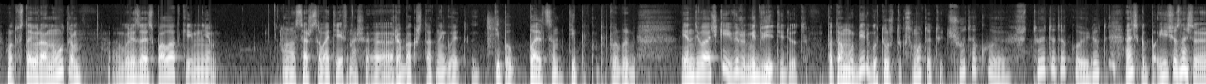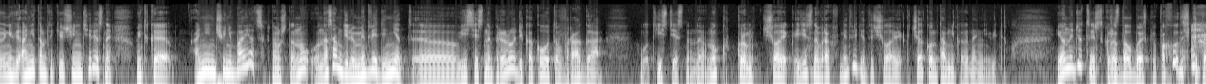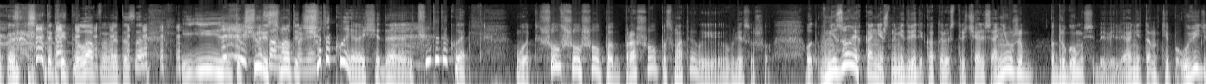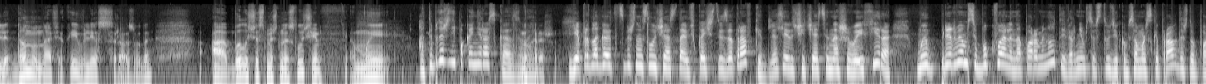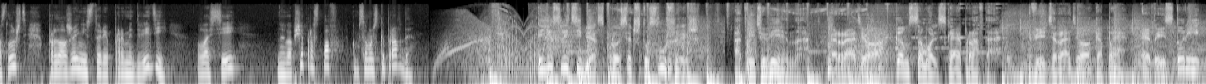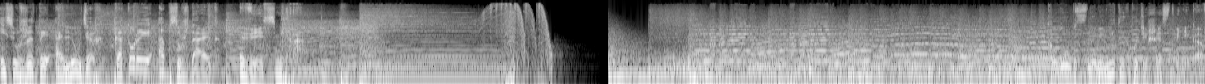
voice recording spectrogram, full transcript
Вот встаю рано утром, вылезаю из палатки, и мне а, Саша Саватеев, наш э, рыбак штатный, говорит, типа пальцем, типа... Я надеваю очки и вижу, медведь идет по тому берегу, тоже так смотрит, что такое, что это такое идет. Еще, знаешь, у них, они там такие очень интересные, у них такая, они ничего не боятся, потому что, ну, на самом деле у медведя нет э, в естественной природе какого-то врага, вот, естественно, да, ну, кроме человека. Единственный враг в медведе – это человек. Человека он там никогда не видел. И он идет, знаешь, такой раздолбайской походочкой, такой, такой ты лапы в это сам, и, и так щурясь смотрит, что такое вообще, да, что это такое? Вот, шел, шел, шел, прошел, посмотрел и в лес ушел. Вот, в низовьях, конечно, медведи, которые встречались, они уже по-другому себя вели. Они там типа увидели, да ну нафиг, и в лес сразу, да. А, был еще смешной случай. Мы а ты подожди, пока не рассказывай. Ну хорошо. Я предлагаю этот смешной случай оставить в качестве затравки для следующей части нашего эфира. Мы прервемся буквально на пару минут и вернемся в студию «Комсомольской правды», чтобы послушать продолжение истории про медведей, лосей, ну и вообще про сплав «Комсомольской правды». Если тебя спросят, что слушаешь, ответь уверенно. Радио «Комсомольская правда». Ведь Радио КП – это истории и сюжеты о людях, которые обсуждает весь мир. Клуб знаменитых путешественников.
